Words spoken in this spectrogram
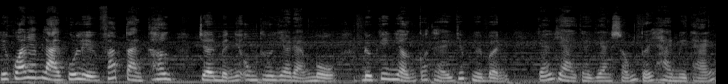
Hiệu quả đem lại của liệu pháp toàn thân trên bệnh nhân ung thư giai đoạn muộn được ghi nhận có thể giúp người bệnh kéo dài thời gian sống tới 20 tháng.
